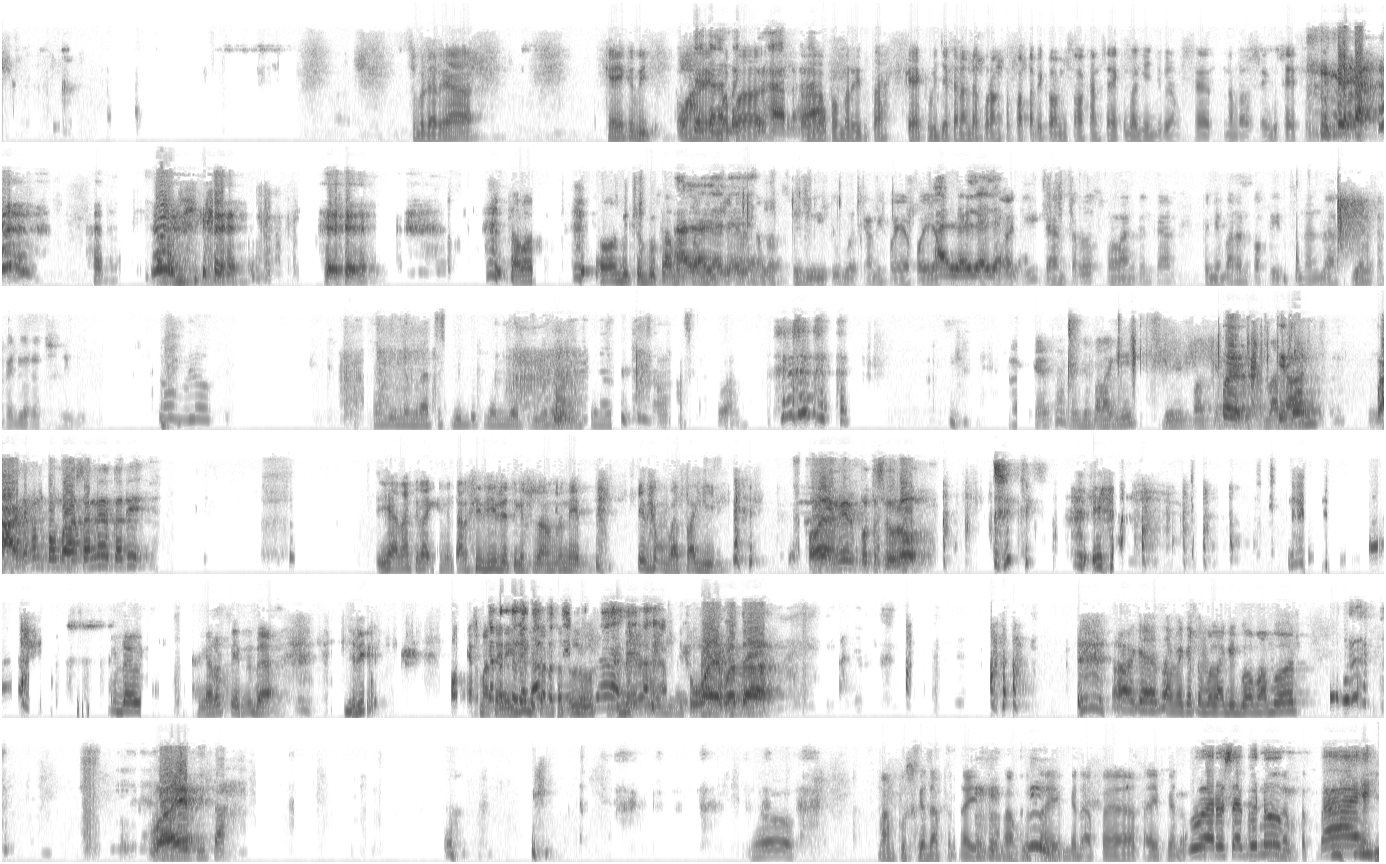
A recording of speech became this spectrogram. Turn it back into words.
Sebenarnya kayak kebij wahai Jangan Bapak eh, pemerintah, kayak kebijakan Anda kurang tepat. Tapi kalau misalkan saya kebagian juga enam ratus ribu, saya pun tolong tolong ditunggu kabar selanjutnya enam ratus ribu itu buat kami kumpul-kumpul ay. lagi dan terus melanggengkan penyebaran COVID-19 biar sampai dua ratus ribu. Goblok. Nanti enam ratus ribu cuma buat beli hand sanitizer sama masker doang. Oke, sampai jumpa lagi di podcast Woi, Suara itu belakang. banyak kan pembahasannya tadi. Iya, nanti lagi bentar ini udah 39 menit. Kita membahas lagi. Oh, yang ini putus dulu. udah ngarepin udah. Jadi podcast Kan materi ini bukan buat lu. ya buat dah. Oke, sampai ketemu lagi gua Mamut. Kita Yo, Mampus gak dapet Aib. Mampus Aib gak dapet. Aib gak dapet. Gua Rusa Gunung. Bye.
